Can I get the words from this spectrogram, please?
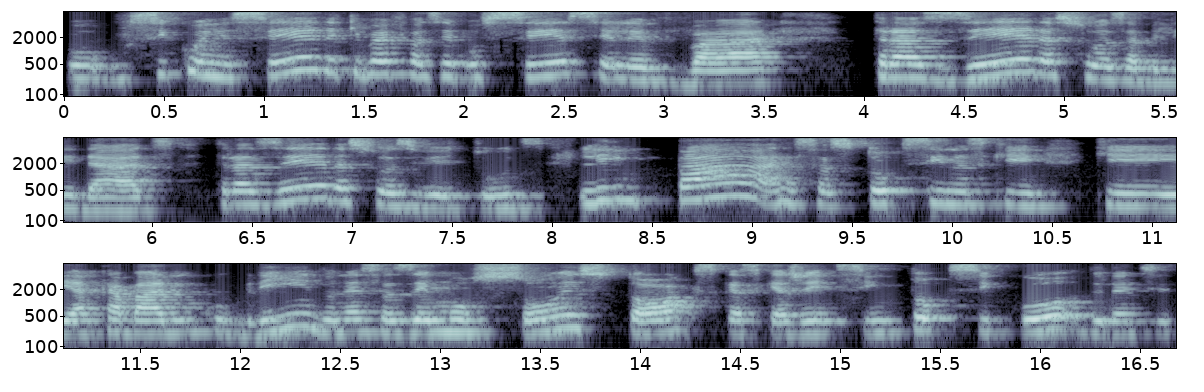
o se conhecer é que vai fazer você se elevar, trazer as suas habilidades, trazer as suas virtudes, limpar essas toxinas que, que acabaram encobrindo, nessas né, emoções tóxicas que a gente se intoxicou durante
